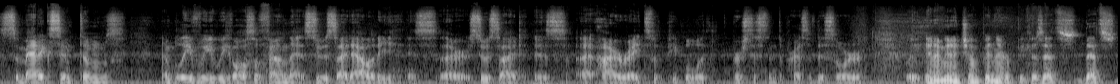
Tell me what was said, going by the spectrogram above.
somatic symptoms. I believe we, we've also found that suicidality is or suicide is at higher rates with people with persistent depressive disorder. And I'm going to jump in there because that's that's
